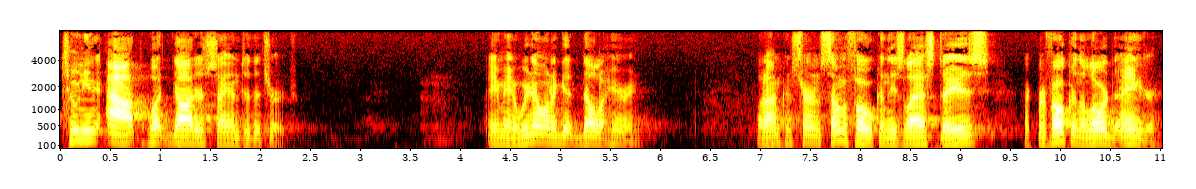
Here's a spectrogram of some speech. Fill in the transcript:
tuning out what God is saying to the church. Amen. We don't want to get dull of hearing. But I'm concerned some folk in these last days are provoking the Lord to anger.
